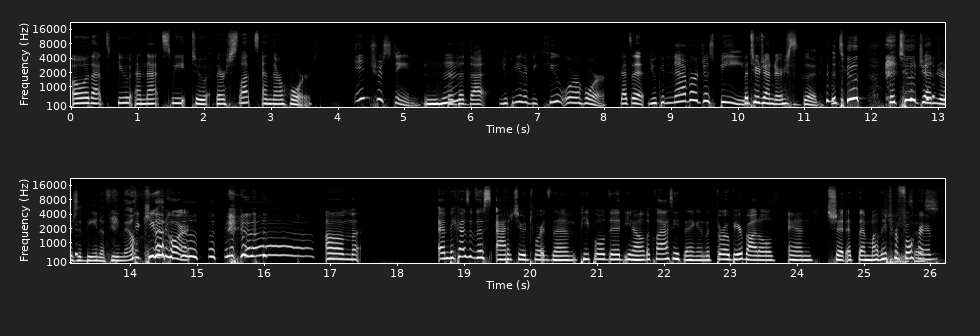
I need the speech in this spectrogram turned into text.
oh that's cute and that's sweet to they're sluts and they're whores. Interesting. Mm-hmm. That, that that you can either be cute or a whore. that's it. You can never just be The two genders, good. The two the two genders of being a female. cute and whore. Um, and because of this attitude towards them, people did, you know, the classy thing and would throw beer bottles and shit at them while they performed. Jesus.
